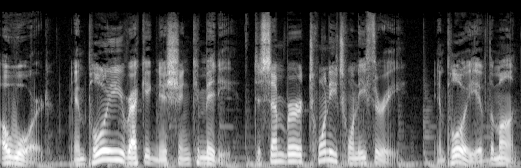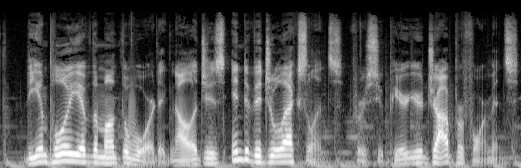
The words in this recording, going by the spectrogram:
Award Employee Recognition Committee, December 2023. Employee of the Month. The Employee of the Month award acknowledges individual excellence for superior job performance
